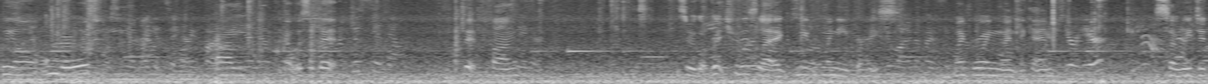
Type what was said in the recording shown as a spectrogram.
We are on board. Um, it was a bit, bit fun. So we got Rich with his leg, me with my knee brace. My groin went again. So we did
